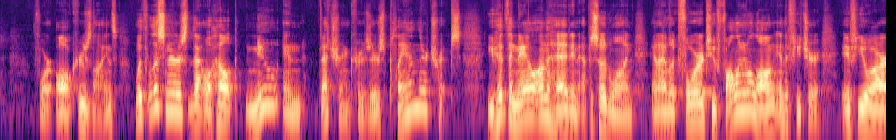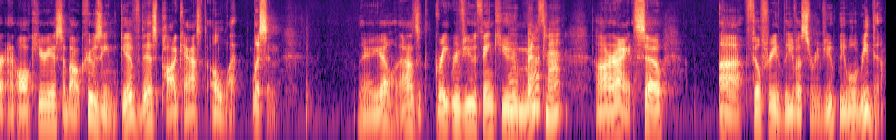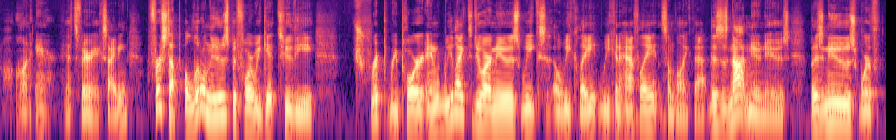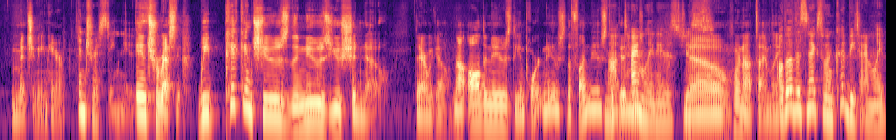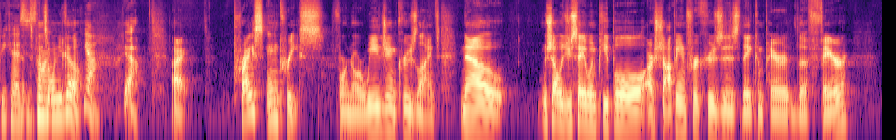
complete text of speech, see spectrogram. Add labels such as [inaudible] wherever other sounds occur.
for all cruise lines with listeners that will help new and veteran cruisers plan their trips. You hit the nail on the head in episode one, and I look forward to following along in the future. If you are at all curious about cruising, give this podcast a le- listen. There you go. That was a great review. Thank you, Yeah, Matt. Thanks, Matt. All right. So uh, feel free to leave us a review. We will read them on air. It's very exciting. First up, a little news before we get to the trip report. And we like to do our news weeks a week late, week and a half late, something like that. This is not new news, but it's news worth mentioning here. Interesting news. Interesting. We pick and choose the news you should know. There we go. Not all the news, the important news, the fun news, Not the good timely news. just, No, we're not timely. Although this next one could be timely because it Depends on- when you go. Yeah. Yeah. All right. Price increase for Norwegian cruise lines. Now, Michelle, would you say when people are shopping for cruises, they compare the fare,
